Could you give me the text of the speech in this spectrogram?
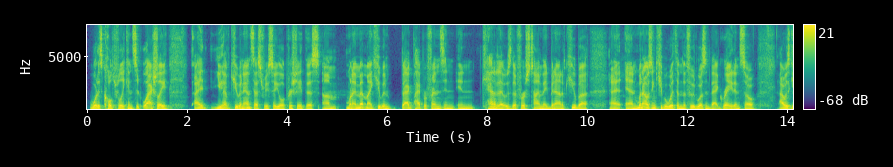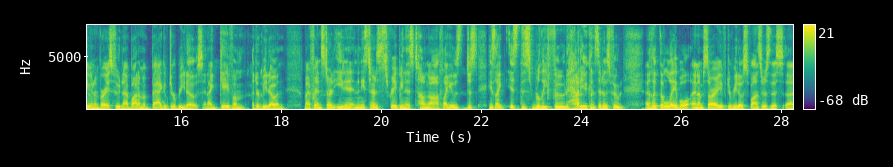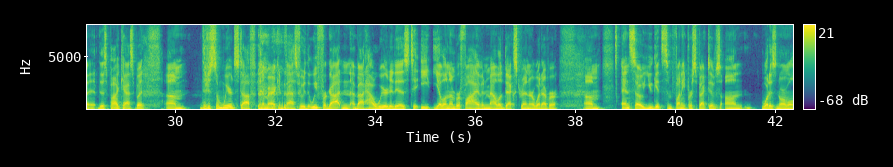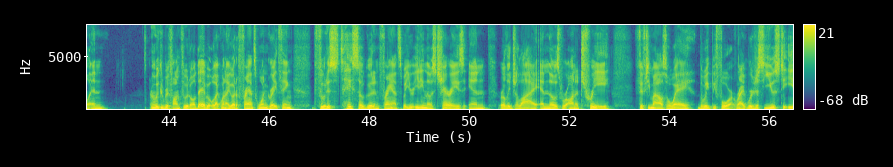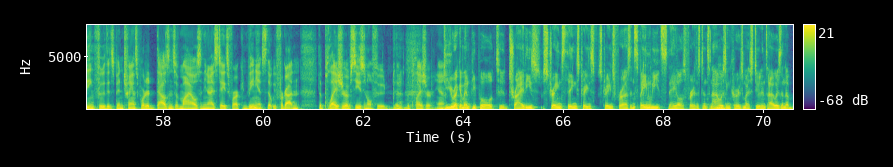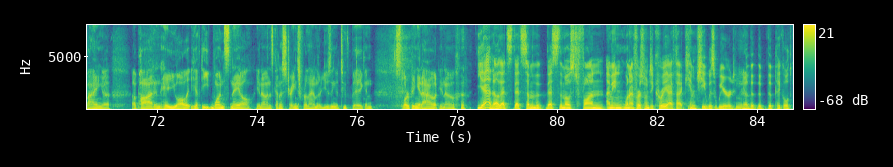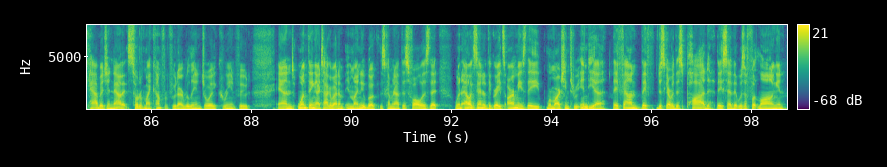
what is culturally considered, well, actually, I you have Cuban ancestry, so you'll appreciate this. Um, when I met my Cuban bagpiper friends in in Canada, it was the first time they'd been out of Cuba, and, and when I was in Cuba with them, the food wasn't that great, and so I was giving them various food, and I bought him a bag of Doritos, and I gave him a Dorito, and my friend started eating it, and then he started scraping his tongue off, like it was just. He's like, "Is this really food? How do you consider this food?" And I looked at the label, and I'm sorry if Doritos sponsors this uh, this podcast, but. Um, there's just some weird stuff in American fast food that we've forgotten about how weird it is to eat yellow number five and maltodextrin or whatever. Um, and so you get some funny perspectives on what is normal. And, and we could riff on food all day, but like when I go to France, one great thing, food is tastes so good in France, but you're eating those cherries in early July, and those were on a tree 50 miles away the week before, right? We're just used to eating food that's been transported thousands of miles in the United States for our convenience that we've forgotten the pleasure of seasonal food, the, the pleasure. Yeah. Do you recommend people to try these strange things, strange, strange for us? In Spain, we eat snails, for instance, and I always hmm. encourage my students. I always end up buying a, a pod, and hey, you all you have to eat one snail, you know, and it's kind of strange for them. They're using a toothpick and slurping it out, you know. Yeah, no, that's that's some of the that's the most fun. I mean, when I first went to Korea, I thought kimchi was weird, you know, the, the the pickled cabbage, and now it's sort of my comfort food. I really enjoy Korean food. And one thing I talk about in- in my new book that's coming out this fall is that when Alexander the Great's armies they were marching through India, they found they discovered this pod. They said that was a foot long, and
